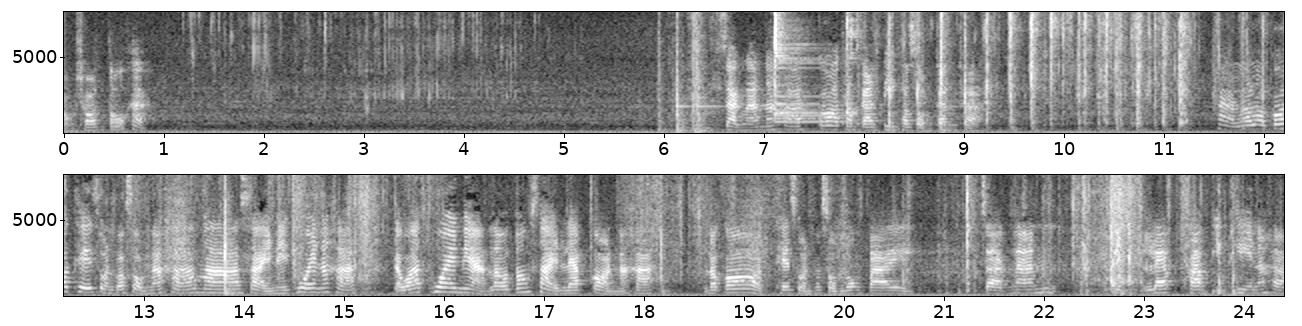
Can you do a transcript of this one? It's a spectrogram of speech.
2 ช้อนโต๊ะค่ะ จากนั้นนะคะก็ทำการตีผสมกันค่ะ ค่ะแล้วเราก็เทส่วนผสมนะคะมาใส่ในถ้วยนะคะ แต่ว่าถ้วยเนี่ยเราต้องใส่แรปก่อนนะคะ แล้วก็เทส่วนผสมลงไป จากนั้นปิดแรปทับอีกทีนะคะ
